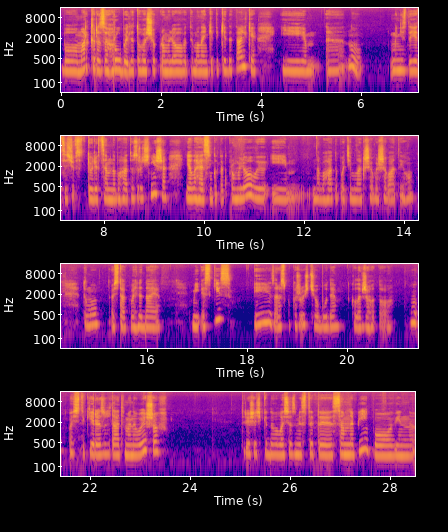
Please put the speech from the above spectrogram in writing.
бо маркер загрубий для того, щоб промальовувати маленькі такі детальки. І е, ну, мені здається, що все-таки олівцем набагато зручніше. Я легесенько так промальовую і набагато потім легше вишивати його. Тому ось так виглядає мій ескіз. І зараз покажу, що буде, коли вже готово. Ну, ось такий результат в мене вийшов. Трішечки довелося змістити сам напій, бо він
